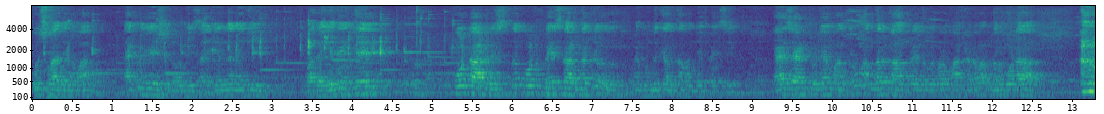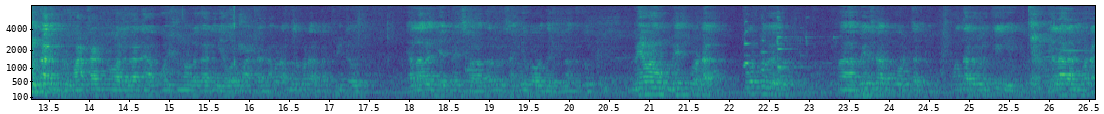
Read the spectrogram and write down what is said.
భూస్వాధీనమా అక్విజేషన్ నోటీసా? ఏందనేది వాళ్ళు ఏదైతే కోర్టు ఆర్డర్ ఇస్తుందో కోర్టు బేస్ ఆన్ మేము ముందుకు వెళ్తామని చెప్పేసి యాజ్ అండ్ టుడే మాత్రం అందరు కార్పొరేటర్లు కూడా మాట్లాడడం అందరూ కూడా దానికి ఇప్పుడు మాట్లాడిన వాళ్ళు కానీ అపోజిషన్ వాళ్ళు కానీ ఎవరు మాట్లాడినా కూడా అందరూ కూడా అండర్ ఫీట్ వెళ్ళాలని చెప్పేసి వాళ్ళందరూ కూడా సంఘీభావం జరిపినందుకు మేము మేము కూడా కోర్టు బేస్డ్ ఆన్ కోర్టు తట్టు వంద అడుగులకి వెళ్ళాలని కూడా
